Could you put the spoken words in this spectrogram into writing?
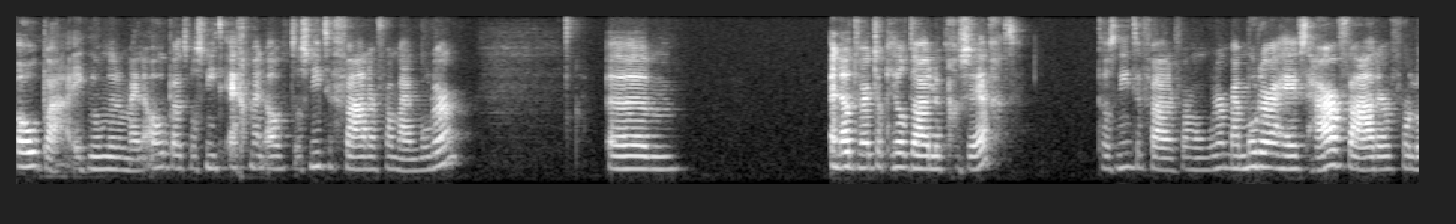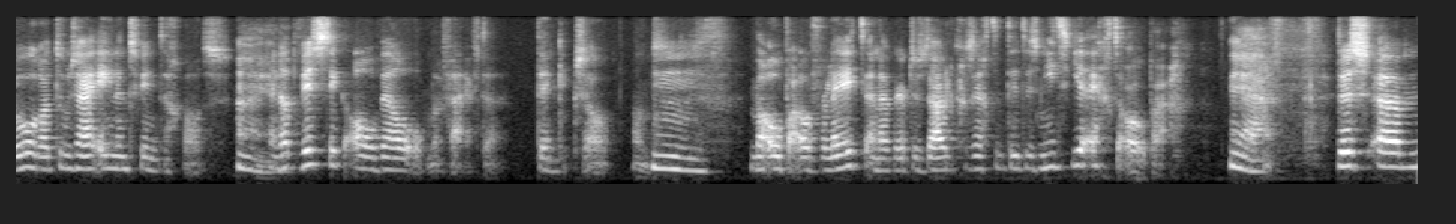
opa. Ik noemde hem mijn opa. Het was niet echt mijn opa. Het was niet de vader van mijn moeder. Ehm, en dat werd ook heel duidelijk gezegd. Het was niet de vader van mijn moeder. Mijn moeder heeft haar vader verloren toen zij 21 was. Ah, ja. En dat wist ik al wel op mijn vijfde, denk ik zo. Want Hmm. mijn opa overleed en er werd dus duidelijk gezegd dat dit is niet je echte opa. Ja. Dus, ehm,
